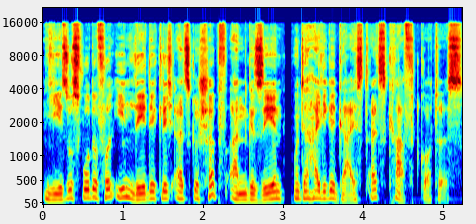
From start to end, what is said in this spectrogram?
Jesus wurde von ihnen lediglich als Geschöpf angesehen und der Heilige Geist als Kraft Gottes.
